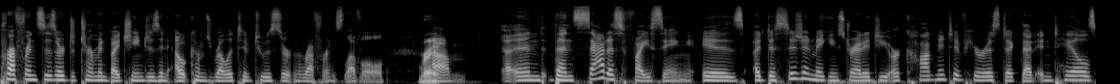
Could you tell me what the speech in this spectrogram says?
preferences are determined by changes in outcomes relative to a certain reference level. right Um, and then satisficing is a decision making strategy or cognitive heuristic that entails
